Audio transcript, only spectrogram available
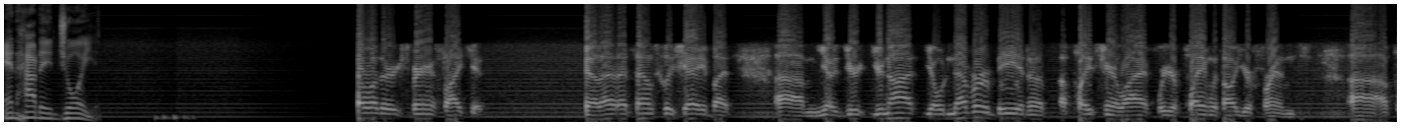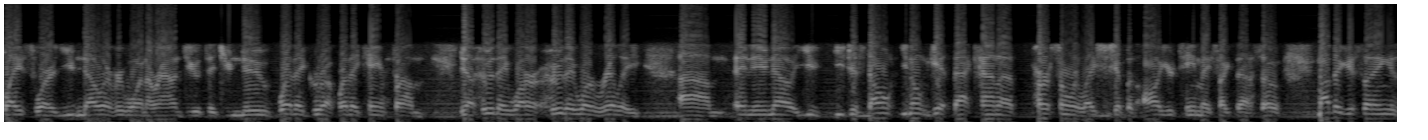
and how to enjoy it? No other experience like it. Know, that, that sounds cliche, but um, you know, you're you're not. You'll never be in a, a place in your life where you're playing with all your friends uh, a place where you know everyone around you, that you knew where they grew up, where they came from, you know who they were, who they were really, um, and you know you you just don't you don't get that kind of personal relationship with all your teammates like that. So my biggest thing is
